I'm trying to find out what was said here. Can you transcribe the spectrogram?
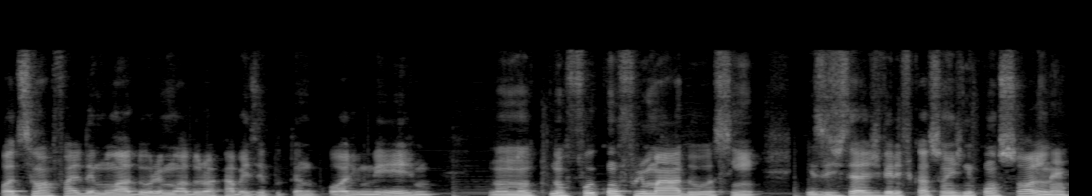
Pode ser uma falha do emulador, o emulador acaba executando o código mesmo. Não, não, não foi confirmado, assim. Existem as verificações no console, né?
